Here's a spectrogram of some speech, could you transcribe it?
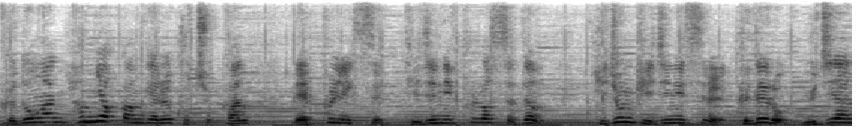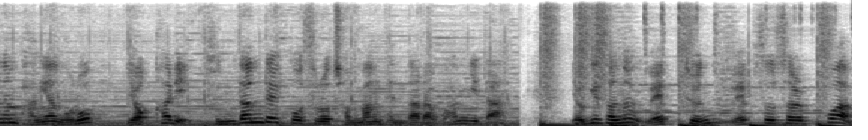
그동안 협력 관계를 구축한 넷플릭스, 디즈니 플러스 등 기존 비즈니스를 그대로 유지하는 방향으로 역할이 분담될 것으로 전망된다라고 합니다. 여기서는 웹툰, 웹소설 포함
